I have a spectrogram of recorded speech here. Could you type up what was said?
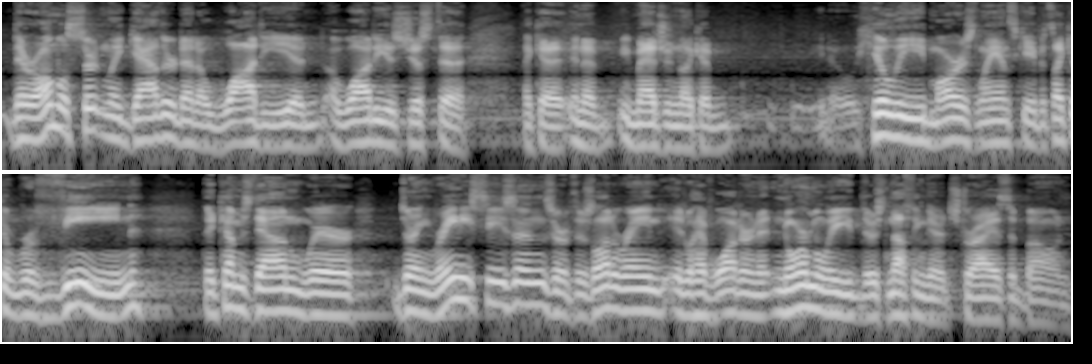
They're almost certainly gathered at a wadi, and a wadi is just a like a in a imagine like a you know hilly Mars landscape. It's like a ravine that comes down where during rainy seasons or if there's a lot of rain, it'll have water in it. Normally, there's nothing there, it's dry as a bone.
